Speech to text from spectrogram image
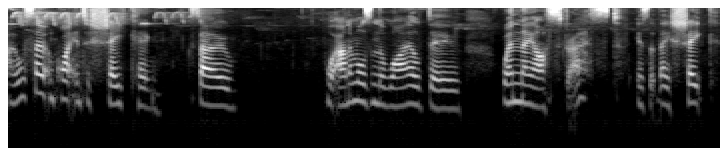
I also am quite into shaking. So, what animals in the wild do when they are stressed is that they shake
